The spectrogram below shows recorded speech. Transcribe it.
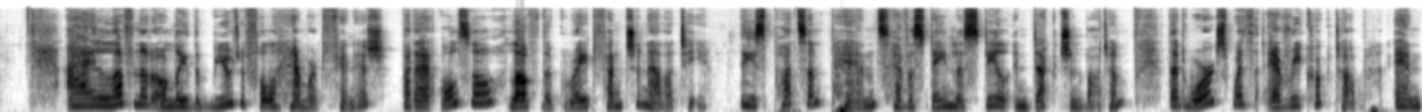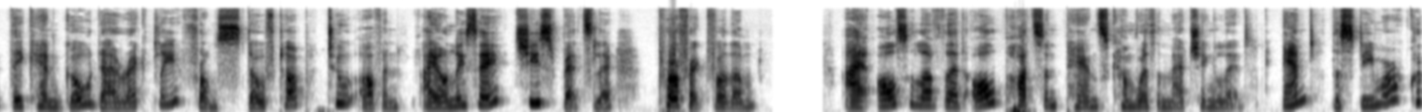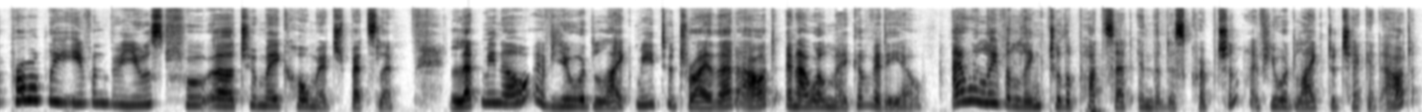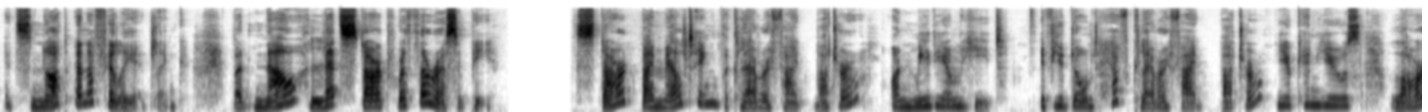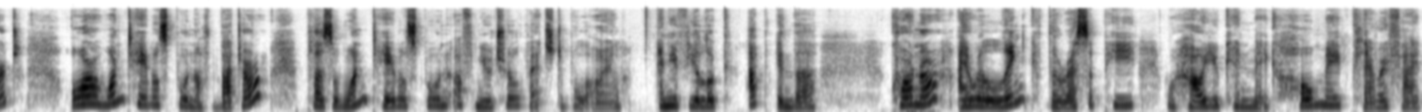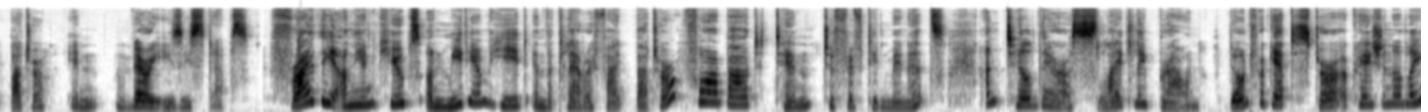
I love not only the beautiful hammered finish, but I also love the great functionality. These pots and pans have a stainless steel induction bottom that works with every cooktop and they can go directly from stovetop to oven. I only say cheese spätzle, perfect for them. I also love that all pots and pans come with a matching lid. And the steamer could probably even be used for, uh, to make homemade spätzle. Let me know if you would like me to try that out and I will make a video. I will leave a link to the pot set in the description if you would like to check it out. It's not an affiliate link. But now let's start with the recipe. Start by melting the clarified butter on medium heat. If you don't have clarified butter, you can use lard or one tablespoon of butter plus one tablespoon of neutral vegetable oil. And if you look up in the corner, I will link the recipe how you can make homemade clarified butter in very easy steps. Fry the onion cubes on medium heat in the clarified butter for about 10 to 15 minutes until they are slightly brown. Don't forget to stir occasionally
